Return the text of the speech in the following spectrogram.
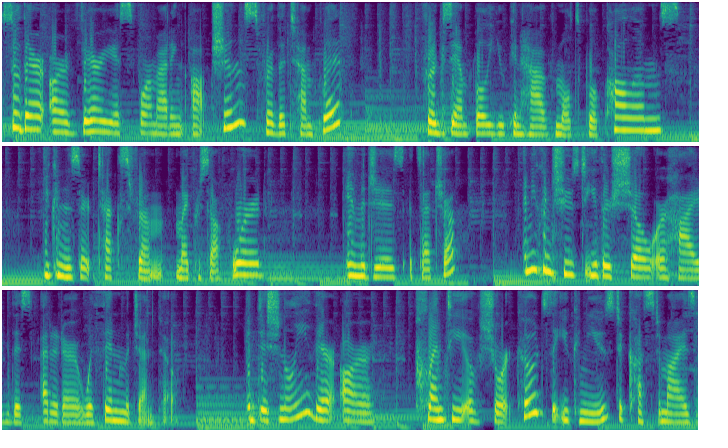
So there are various formatting options for the template. For example, you can have multiple columns, you can insert text from Microsoft Word, images, etc. And you can choose to either show or hide this editor within Magento. Additionally, there are plenty of shortcodes that you can use to customize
